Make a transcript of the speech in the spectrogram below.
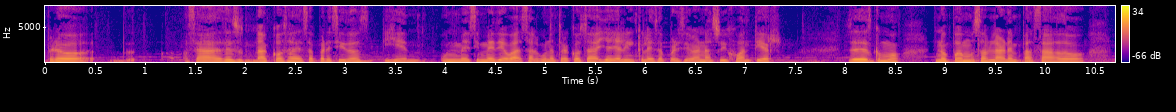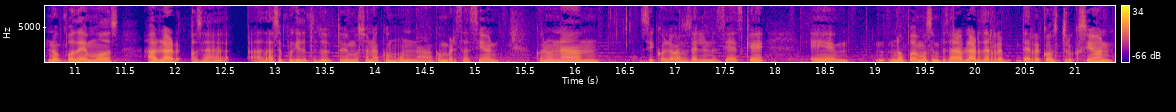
pero, o sea, es una cosa de desaparecidos y en un mes y medio vas a alguna otra cosa y hay alguien que le desaparecieron a su hijo antier. Entonces es como, no podemos hablar en pasado, no podemos hablar, o sea, hace poquito tuvimos una, una conversación con una mm, psicóloga social y nos decía, es que eh, no podemos empezar a hablar de, de reconstrucción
